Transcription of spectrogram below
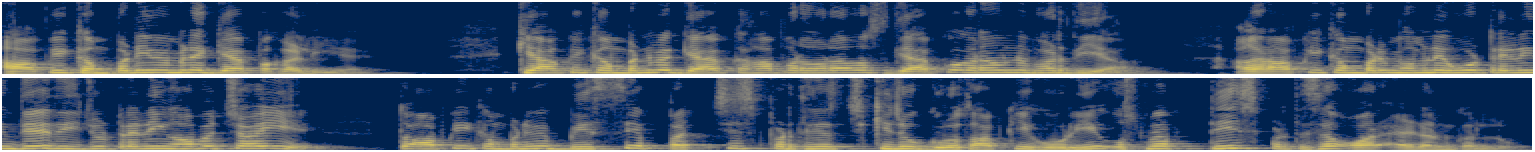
आपकी कंपनी में मैंने गैप पकड़ लिया है। कि आपकी कंपनी में गैप कहाँ पर हो रहा है? उस गैप को अगर हमने भर दिया अगर आपकी कंपनी में हमने वो ट्रेनिंग दे दी जो ट्रेनिंग वहाँ पर चाहिए तो आपकी कंपनी में 20 से 25 प्रतिशत की जो ग्रोथ आपकी हो रही है, उसमें आप 30 प्रतिशत और एड ऑन कर लो।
